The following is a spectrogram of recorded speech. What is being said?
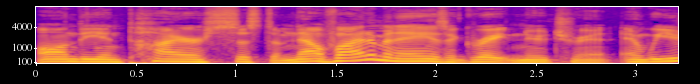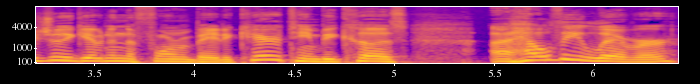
on the entire system. Now, vitamin A is a great nutrient, and we usually give it in the form of beta carotene because a healthy liver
